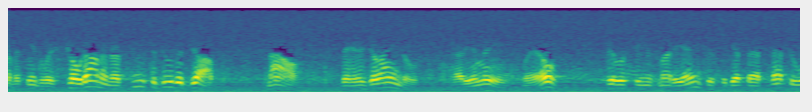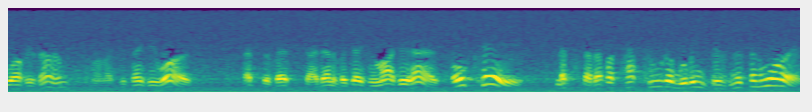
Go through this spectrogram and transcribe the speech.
when it came to a showdown and refused to do the job. Now, there's your angle. How do you mean? Well, Phil seems mighty anxious to get that tattoo off his arm. Well, I should think he was. That's the best identification mark he has. Okay. Let's set up a tattoo removing business in Juarez.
